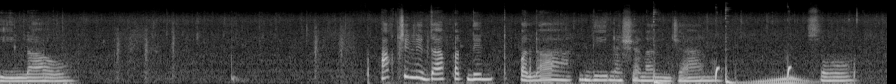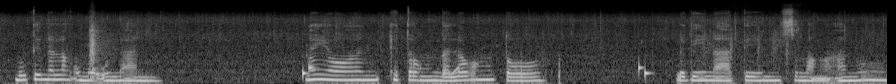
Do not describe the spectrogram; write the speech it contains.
ilaw. Actually, dapat din pala. Hindi na siya nandyan. So, buti na lang umuulan. Ngayon, itong dalawang to, lagay natin sa mga ano,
